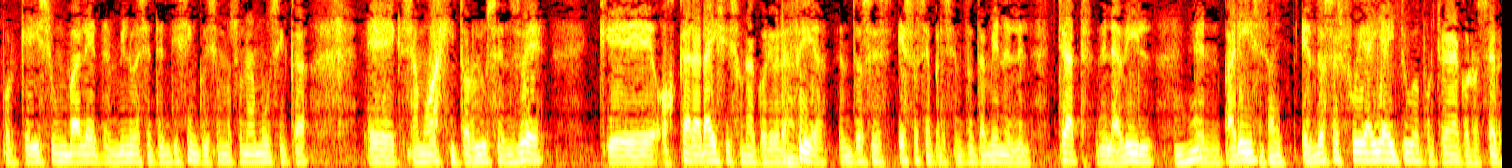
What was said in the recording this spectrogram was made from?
porque hice un ballet en 1975, hicimos una música eh, que se llamó Agitor Lucens B que Oscar Araiz hizo una coreografía. Entonces, eso se presentó también en el Teatro de la Ville, en, París. Entonces fui ahí, ahí tuve oportunidad de conocer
